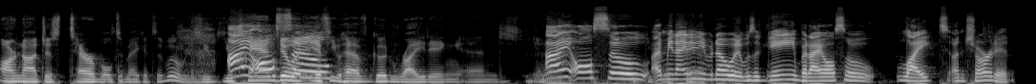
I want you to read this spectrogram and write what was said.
are not just terrible to make it to movies. You you I can do it if you have good writing and you know, I also, I mean, I didn't even know it was a game, but I also liked Uncharted.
